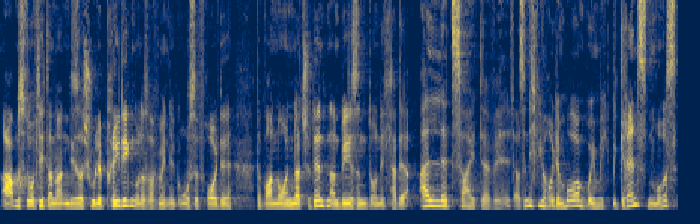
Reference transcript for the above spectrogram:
Abends durfte ich dann an dieser Schule predigen und das war für mich eine große Freude. Da waren 900 Studenten anwesend und ich hatte alle Zeit der Welt. Also nicht wie heute Morgen, wo ich mich begrenzen muss,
